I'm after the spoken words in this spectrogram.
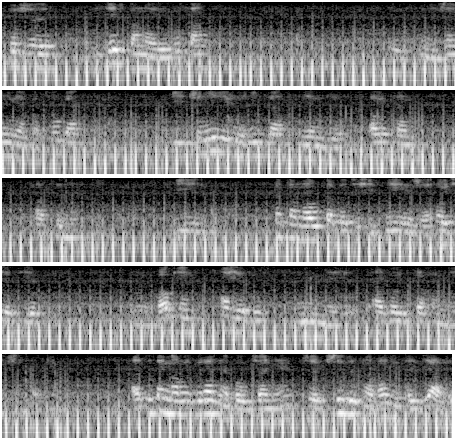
którzy widzieli Pana Jezusa w uniżeniu jako sługa i czynili różnicę między Ojcem a Synem. I taka nauka do dziś istnieje, że Ojciec jest Bogiem, a Jezus nim nie jest, albo jest trochę mniejszym Bogiem. Ale tutaj mamy wyraźne pouczenie, że przy wyznawaniu tej wiary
